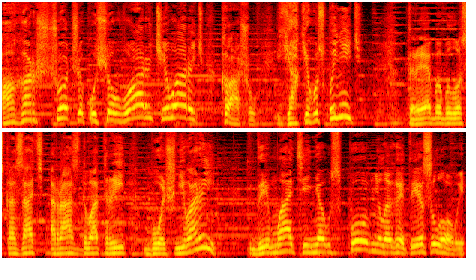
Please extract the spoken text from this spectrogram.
а гаршчочак усё варыць і варыць кашу. Як яго спыніць? Трэба было сказаць раз, два, тры, больш не вары. Ды маці не ўспомніла гэтыя словы,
